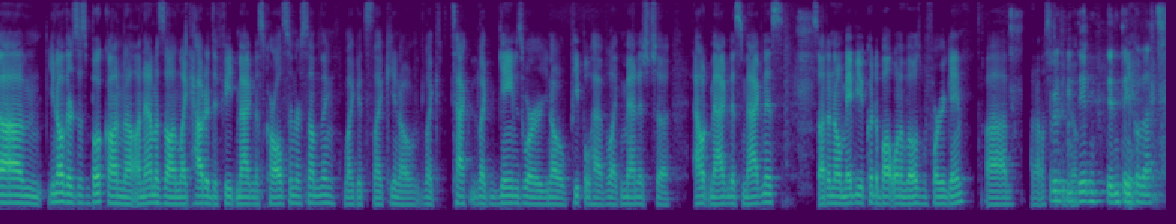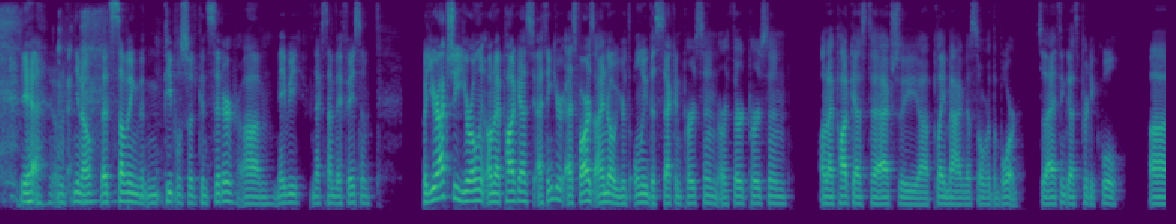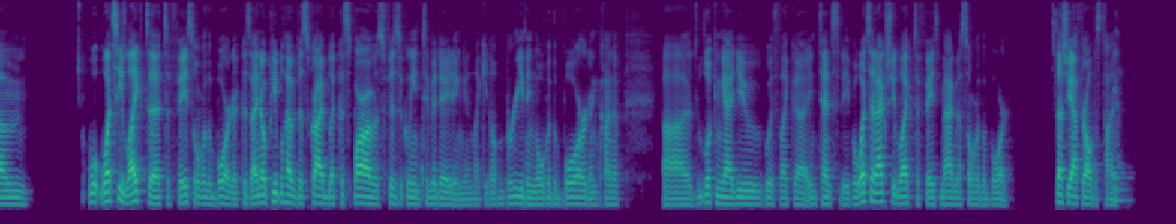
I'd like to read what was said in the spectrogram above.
Um, you know, there's this book on uh, on Amazon, like how to defeat Magnus Carlsen or something. Like it's like you know, like like games where you know people have like managed to out Magnus Magnus. So I don't know, maybe you could have bought one of those before your game. Um, I don't know. Didn't didn't think of that. yeah, you know that's something that people should consider. Um, maybe next time they face him. But you're actually you're only on my podcast. I think you're as far as I know, you're only the second person or third person on my podcast to actually uh, play Magnus over the board. So I think that's pretty cool. Um, what's he like to to face over the board? Because I know people have described like Kasparov as physically intimidating and like you know breathing over the board and kind of uh, looking at you with like uh, intensity. But what's it actually like to face Magnus over the board, especially after all this time?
